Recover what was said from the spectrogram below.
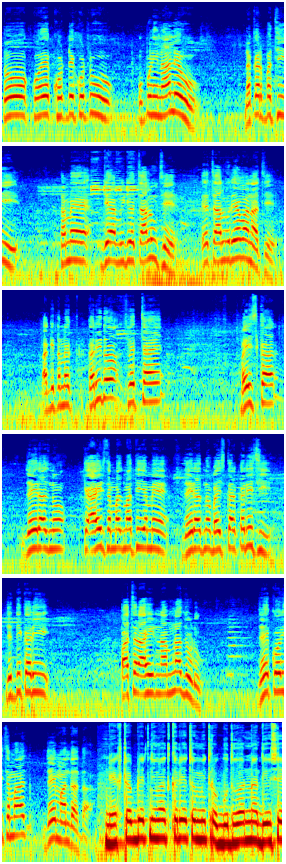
તો કોઈ ખોટે ખોટું ઉપણી ના લેવું. નકર પછી તમે જે આ વીડિયો ચાલુ છે, એ ચાલુ રહેવાના છે. બાકી તમે કરી દો સ્વેચ્છાએ. બહિષ્કાર, જયરાજનો, કે આહિર સમાજમાંથી અમે જયરાજનો બહિષ્કાર કરીએ છીએ, જેથી કરી પાછળ આહિર નામ ના જોડું. જય કોરી સમાજ, જય માંધાતા નેક્સ્ટ અપડેટની વાત કરીએ તો મિત્રો, બુધવારના દિવસે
